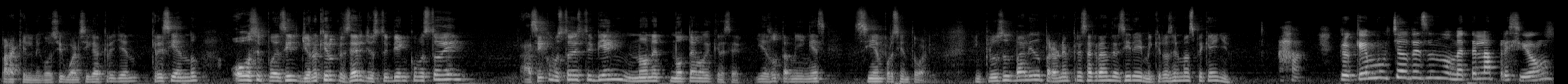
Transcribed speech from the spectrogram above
para que el negocio igual siga creciendo. O se puede decir, yo no quiero crecer, yo estoy bien como estoy, así como estoy, estoy bien, no, no tengo que crecer. Y eso también es 100% válido. Incluso es válido para una empresa grande decir, hey, me quiero hacer más pequeño. Ajá. Creo que muchas veces nos meten la presión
